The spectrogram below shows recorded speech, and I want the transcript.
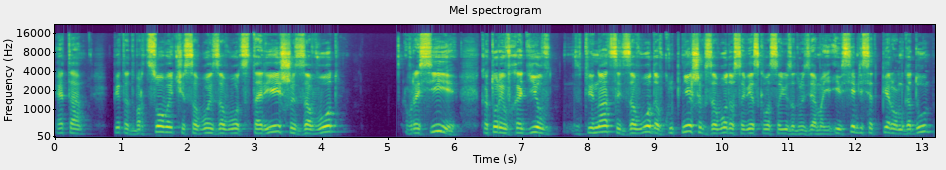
Это Петродворцовый часовой завод. Старейший завод в России, который входил в 13 заводов, крупнейших заводов Советского Союза, друзья мои. И в 1971 году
